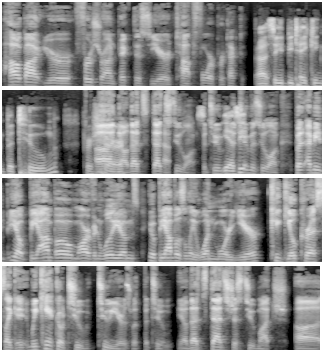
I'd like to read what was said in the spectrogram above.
how about your first round pick this year, top four protected? Uh, so you'd be taking Batum for sure. Uh, no, that's that's too long. Batum, Yeah, see- Batum is too long. But I mean, you know, Biyombo, Marvin Williams. You know, Biyombo's only one more year. Kidd-Gilchrist, like we can't go two two years with Batum. You know, that's that's just too much. Uh,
